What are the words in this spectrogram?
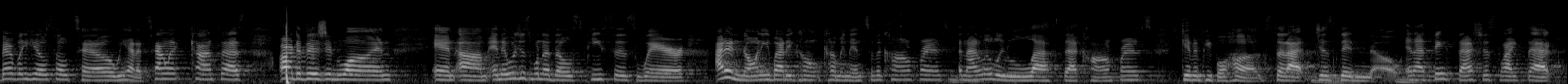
Beverly Hills Hotel. We had a talent contest. Our division won. And, um, and it was just one of those pieces where I didn't know anybody com- coming into the conference, and I literally left that conference giving people hugs that I just didn't know. And I think that's just like that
